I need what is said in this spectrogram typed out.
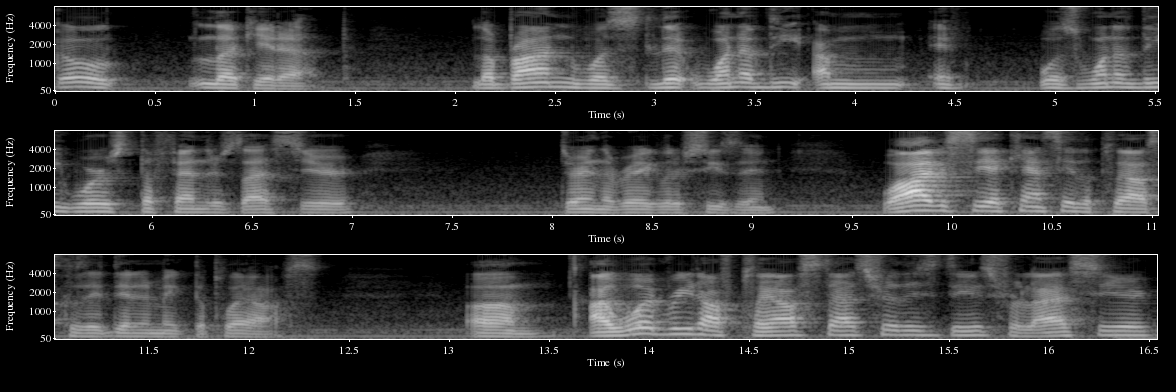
go look it up. LeBron was one of the um it was one of the worst defenders last year during the regular season. Well, obviously I can't say the playoffs because they didn't make the playoffs. Um, I would read off playoff stats for these dudes for last year,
